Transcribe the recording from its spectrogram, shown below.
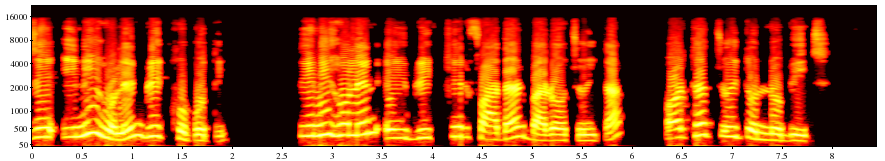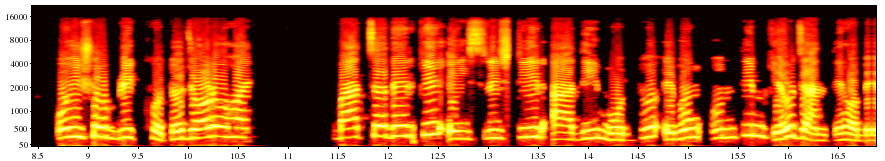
যে ইনি হলেন বৃক্ষপতি। তিনি হলেন এই বৃক্ষের ফাদার বা রচয়িতা অর্থাৎ চৈতন্য বীজ ওইসব বৃক্ষ তো জড়ো হয়। বাচ্চাদেরকে এই সৃষ্টির আদি, মধ্য এবং অন্তিমকেও জানতে হবে।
